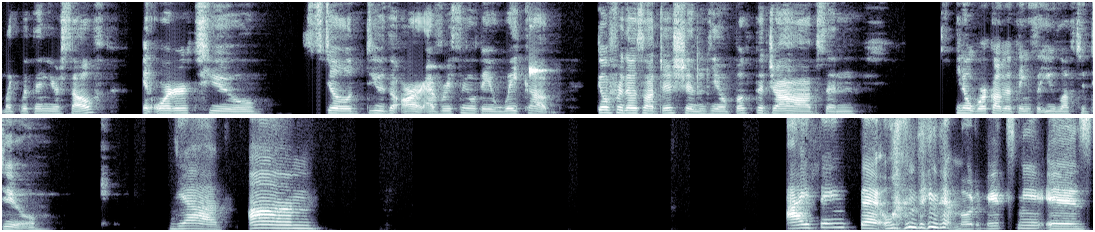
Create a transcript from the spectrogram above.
like within yourself in order to still do the art every single day, wake up, go for those auditions, you know, book the jobs and you know work on the things that you love to do yeah um I think that one thing that motivates me is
